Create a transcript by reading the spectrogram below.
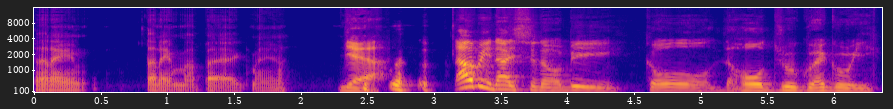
That ain't that ain't my bag, man. Yeah, that'd be nice to know. It'd be go the whole Drew Gregory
